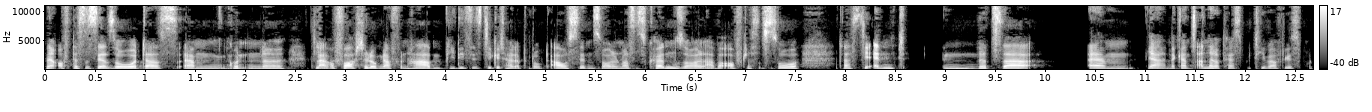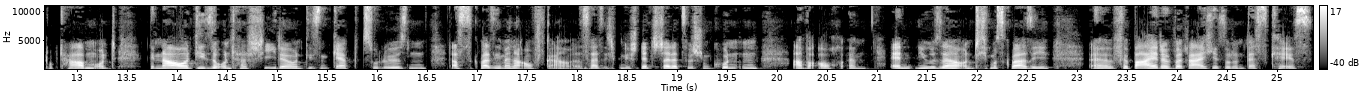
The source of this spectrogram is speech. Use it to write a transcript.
Ne, oft ist es ja so, dass ähm, Kunden eine klare Vorstellung davon haben, wie dieses digitale Produkt aussehen soll und was es können soll. Aber oft ist es so, dass die Endnutzer ähm, ja eine ganz andere Perspektive auf dieses Produkt haben und genau diese Unterschiede und diesen Gap zu lösen, das ist quasi meine Aufgabe. Das heißt, ich bin die Schnittstelle zwischen Kunden, aber auch ähm, End-User und ich muss quasi äh, für beide Bereiche so einen Best Case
